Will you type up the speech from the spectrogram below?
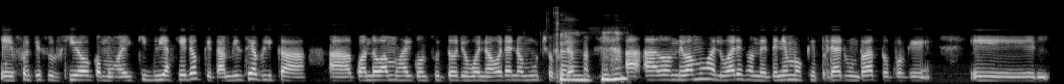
eh, fue que surgió como el kit viajero, que también se aplica a cuando vamos al consultorio, bueno, ahora no mucho, pero a, donde vamos a lugares donde tenemos que esperar un rato, porque eh,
